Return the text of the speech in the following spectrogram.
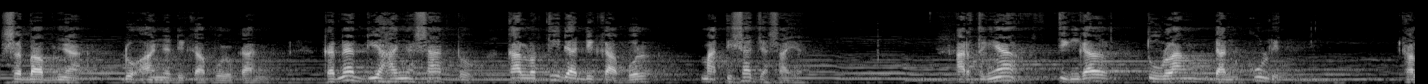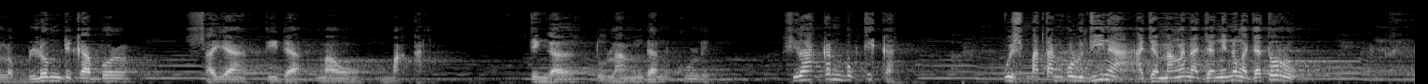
sebabnya doanya dikabulkan? Karena dia hanya satu. Kalau tidak dikabul mati saja saya. Artinya tinggal tulang dan kulit kalau belum dikabul saya tidak mau makan tinggal tulang dan kulit Silakan buktikan. Wis patang puluh dina aja mangan aja nginung aja turu.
